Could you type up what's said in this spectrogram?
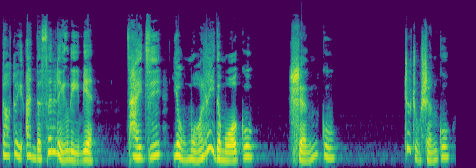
到对岸的森林里面。采集有魔力的蘑菇，神菇。这种神菇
